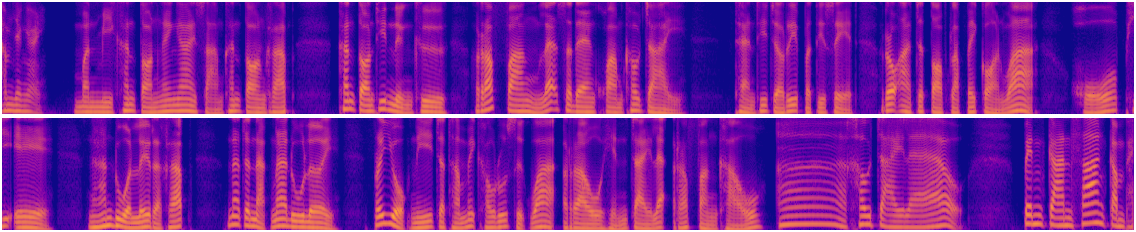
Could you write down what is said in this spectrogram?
ทำยังไง มันมีขั้นตอนง่าย ๆ 3 ขั้นตอนครับ ขั้นตอนที่ 1 คือ รับฟังและแสดงความเข้าใจ แทนที่จะรีบปฏิเสธ เราอาจจะตอบกลับไปก่อนว่า โหพี่เองานด่วนเลยเหรอครับ น่าจะหนักหน้าดูเลย ประโยคนี้จะทำให้เขารู้สึกว่าเราเห็นใจและรับฟังเขาอ่าเข้าใจแล้ว เป็นการสร้างกำแพ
